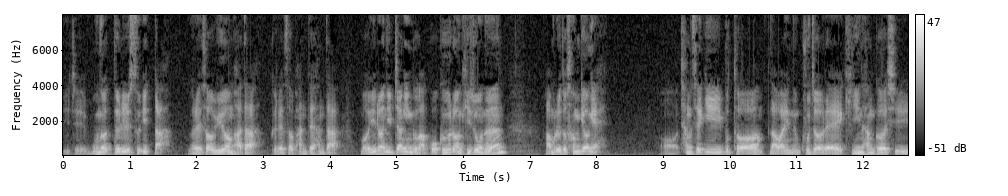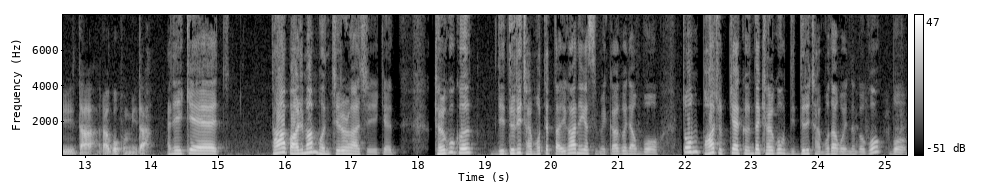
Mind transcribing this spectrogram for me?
이제 무너뜨릴 수 있다. 그래서 위험하다. 그래서 반대한다. 뭐 이런 입장인 것 같고 그런 기조는 아무래도 성경에 어, 창세기부터 나와 있는 구절에 기인한 것이다라고 봅니다. 아니 이게 다 말만 번지를 하지 이게 결국은 니들이 잘못됐다 이거 아니겠습니까? 그냥 뭐 좀 봐줄게. 그런데 결국 니들이 잘못하고 있는 거고 뭐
